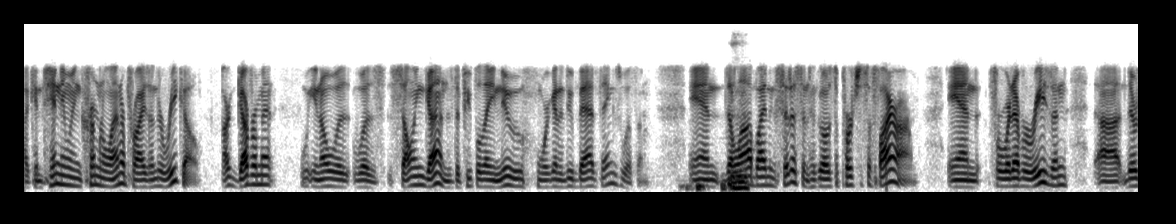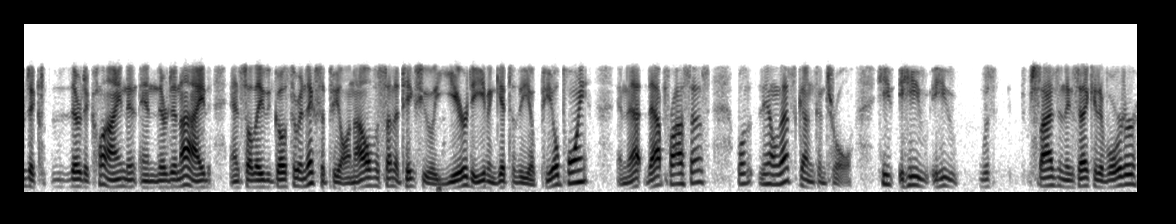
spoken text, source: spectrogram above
a continuing criminal enterprise under RICO. Our government you know, was was selling guns to people they knew were going to do bad things with them, and the mm-hmm. law-abiding citizen who goes to purchase a firearm, and for whatever reason, uh, they're dec- they're declined and, and they're denied, and so they go through a NICS appeal, and all of a sudden it takes you a year to even get to the appeal point, and that that process, well, you know, that's gun control. He he he was signs an executive order.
